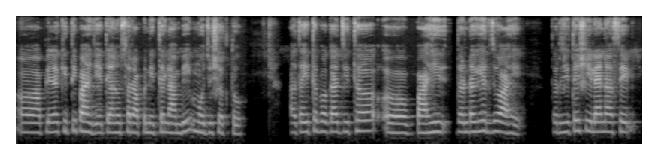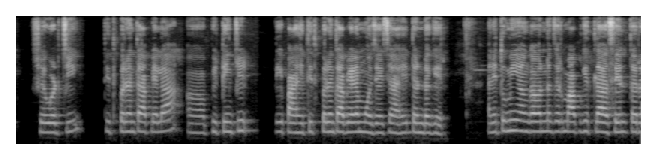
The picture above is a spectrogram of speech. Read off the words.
आपल्याला किती पाहिजे त्यानुसार आपण इथं लांबी मोजू शकतो. आता इथं बघा जिथं बाही दंडघेर जो आहे तर जिथे शिलाई नसेल शेवटची तिथपर्यंत आपल्याला फिटिंगची टीप आहे. तिथपर्यंत आपल्याला मोजायचं आहे दंडघेर. आणि तुम्ही अंगावरनं जर माप घेतला असेल तर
